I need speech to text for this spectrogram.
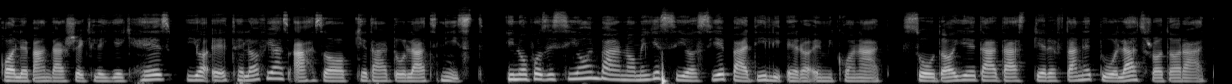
غالبا در شکل یک حزب یا ائتلافی از احزاب که در دولت نیست این اپوزیسیون برنامه سیاسی بدیلی ارائه می کند. سودای در دست گرفتن دولت را دارد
